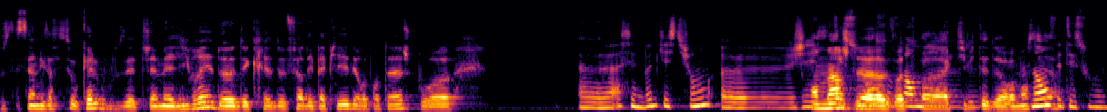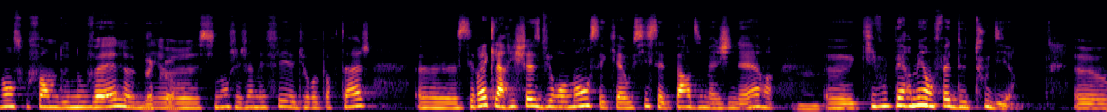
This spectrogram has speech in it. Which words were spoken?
c'est un exercice auquel vous vous êtes jamais livré de d'écrire, de faire des papiers, des reportages pour. Euh, euh, ah, c'est une bonne question. Euh, en marge de votre activité de, romancier Non, c'était souvent sous forme de nouvelles, mais sinon, j'ai jamais fait du reportage. c'est vrai que la richesse du roman, c'est qu'il y a aussi cette part d'imaginaire hmm. qui vous permet en fait de tout dire. Euh,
